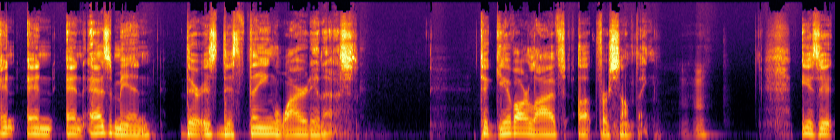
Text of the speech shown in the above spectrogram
And and and as men, there is this thing wired in us to give our lives up for something. Mm-hmm. Is it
